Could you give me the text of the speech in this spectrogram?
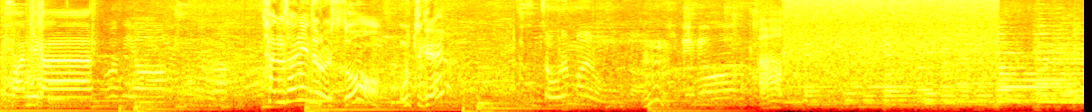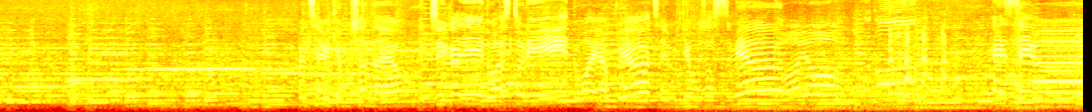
감사합니다 탄산이 들어있어 어떻게? 진짜 오랜만에 먹는다. 아. 그럼 재밌게 보셨나요? 지금까지 노아스토리 노아였고요. 재밌게 보셨으면 좋아요. 구독 해주세요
